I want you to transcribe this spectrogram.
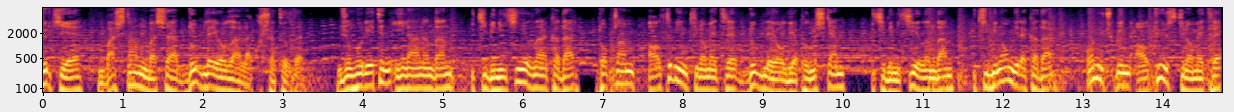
Türkiye baştan başa duble yollarla kuşatıldı. Cumhuriyetin ilanından 2002 yılına kadar toplam 6000 kilometre duble yol yapılmışken 2002 yılından 2011'e kadar 13.600 kilometre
